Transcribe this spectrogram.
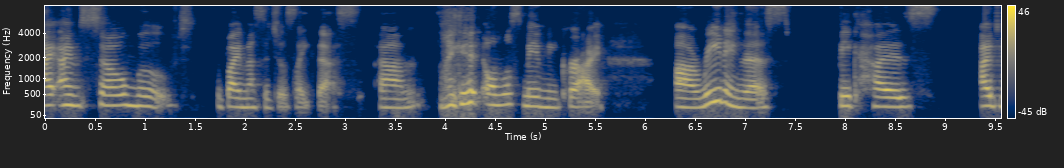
I, I'm so moved by messages like this. Um, like it almost made me cry uh, reading this because I,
